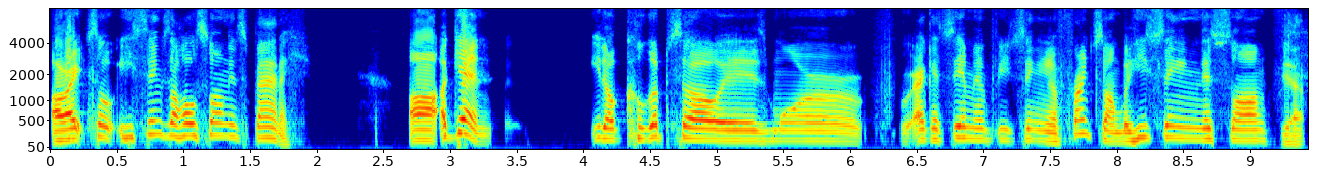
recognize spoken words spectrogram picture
All right. So he sings the whole song in Spanish. Uh, again, you know, Calypso is more. I can see him if he's singing a French song, but he's singing this song Yep.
